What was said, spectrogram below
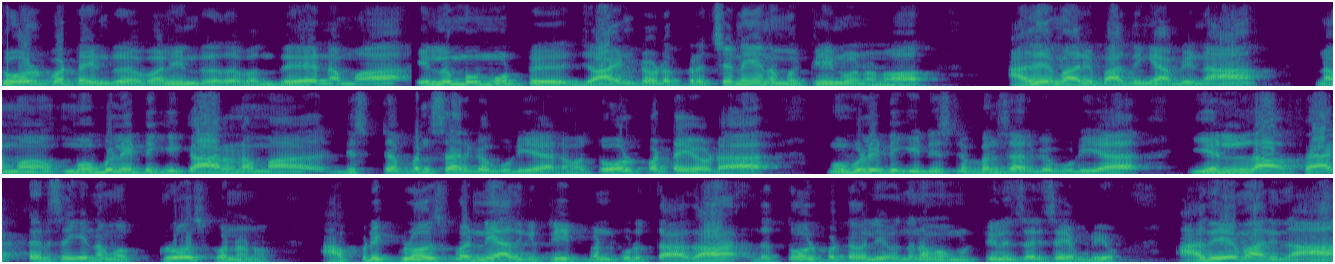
தோள்பட்டைன்ற வலின்றத வந்து நம்ம எலும்பு மூட்டு ஜாயிண்ட்டோட பிரச்சனையை நம்ம க்ளீன் பண்ணணும். அதே மாதிரி பார்த்தீங்க அப்படின்னா நம்ம மொபிலிட்டிக்கு காரணமாக டிஸ்டர்பன்ஸாக இருக்கக்கூடிய நம்ம தோள்பட்டையோட மொபிலிட்டிக்கு டிஸ்டர்பன்ஸாக இருக்கக்கூடிய எல்லா ஃபேக்டர்ஸையும் நம்ம க்ளோஸ் பண்ணணும். அப்படி க்ளோஸ் பண்ணி அதுக்கு ட்ரீட்மெண்ட் கொடுத்தாதான் இந்த தோள்பட்டை வலியை வந்து நம்ம முற்றிலும் சரி செய்ய முடியும். அதே மாதிரி தான்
